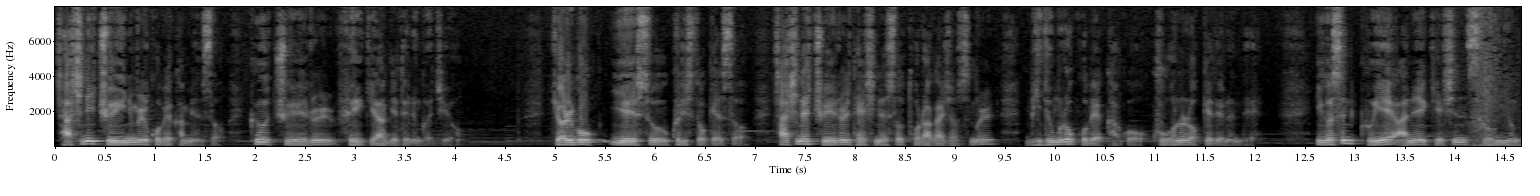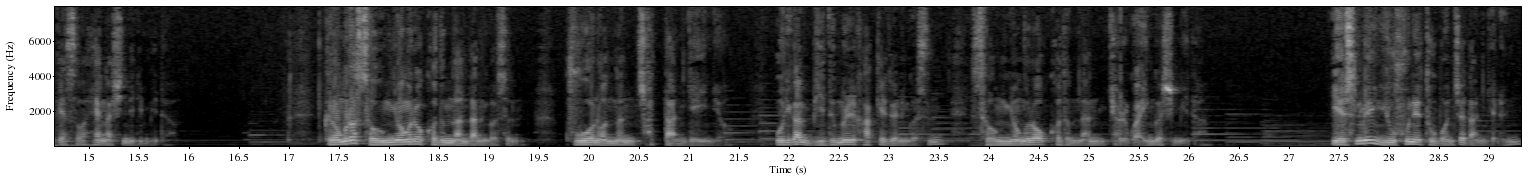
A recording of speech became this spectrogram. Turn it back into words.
자신이 죄인임을 고백하면서 그 죄를 회개하게 되는 거지요. 결국 예수 그리스도께서 자신의 죄를 대신해서 돌아가셨음을 믿음으로 고백하고 구원을 얻게 되는데 이것은 그의 안에 계신 성령께서 행하신 일입니다. 그러므로 성령으로 거듭난다는 것은 구원 얻는 첫 단계이며 우리가 믿음을 갖게 되는 것은 성령으로 거듭난 결과인 것입니다. 예수님의 유훈의 두 번째 단계는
